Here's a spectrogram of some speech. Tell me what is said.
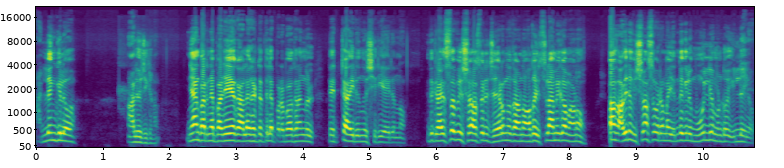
അല്ലെങ്കിലോ? ആലോചിക്കണം. ഞാൻ പറഞ്ഞ പഴയ കാലഘട്ടത്തിലെ പ്രബോധനങ്ങൾ തെറ്റായിരുന്നു ശരിയായിരുന്നു. ഇത് ക്രൈസ്തവ വിശ്വാസത്തിന് ചേർന്നതാണോ അതോ ഇസ്ലാമികമാണോ? അതിന് വിശ്വാസപരമായി എന്തെങ്കിലും മൂല്യമുണ്ടോ ഇല്ലയോ?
